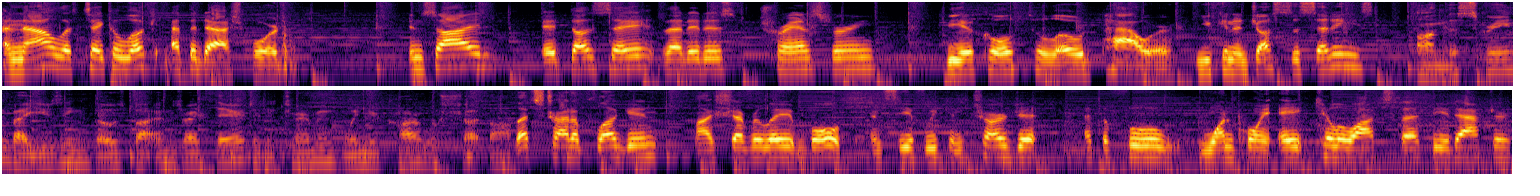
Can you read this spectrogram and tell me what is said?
And now let's take a look at the dashboard. Inside, it does say that it is transferring vehicle to load power. You can adjust the settings on this screen by using those buttons right there to determine when your car will shut off. Let's try to plug in my Chevrolet Bolt and see if we can charge it at the full 1.8 kilowatts that the adapter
